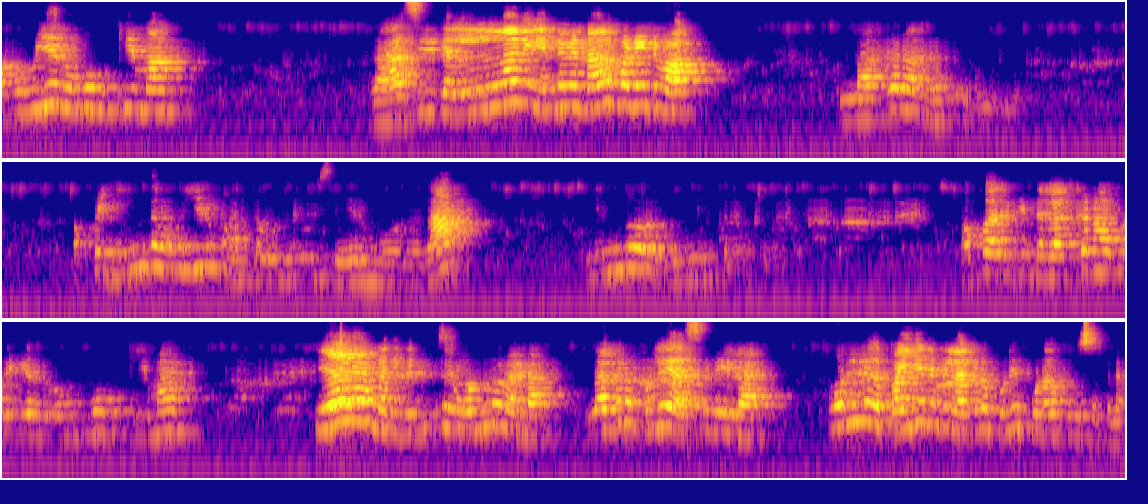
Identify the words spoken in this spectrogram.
அப்ப உயிர் ரொம்ப முக்கியமா? ராசி இதெல்லாம் நீ என்ன வேணாலும் பண்ணிட்டு வா. லக்கணங்கிறது உயிர் அப்ப இந்த உயிரும் அந்த உயிரும் சேரும் போதுதான் இன்னொரு உயிர் கிடைக்கும். அப்ப அதுக்கு இந்த லக்கணம் அப்படிங்கிறது ரொம்ப முக்கியமா? ஏழாம் அதிபதி சரி ஒண்ணும் வேண்டாம். லக்ன புள்ளி அஸ்வினியில. பொண்ணு பையனுக்கு லக்ன புள்ளி புனர்பூசத்துல.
